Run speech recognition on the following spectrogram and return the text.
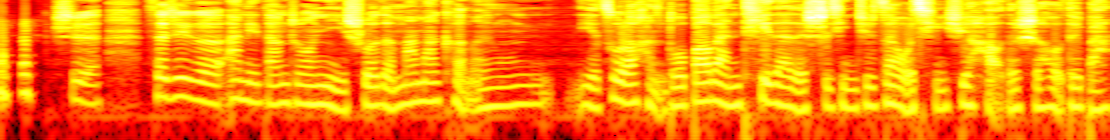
是在这个案例当中，你说的妈妈可能也做了很多包办替代的事情，就在我情绪好的时候，对吧？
